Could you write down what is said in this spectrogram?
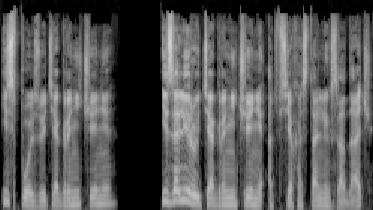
используйте ограничения, изолируйте ограничения от всех остальных задач,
